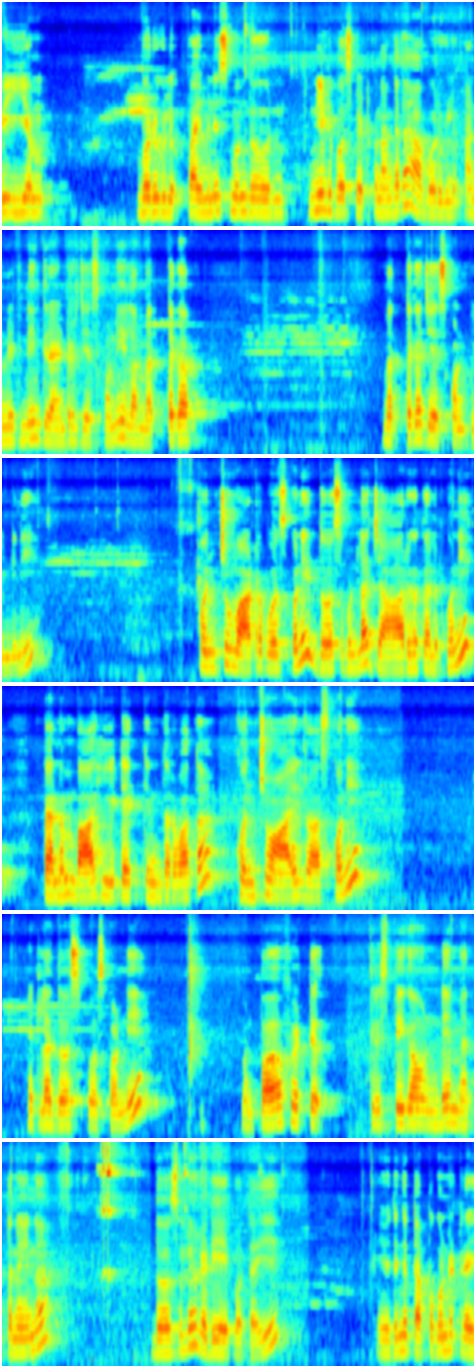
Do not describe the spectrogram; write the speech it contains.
బియ్యం బొరుగులు. ఫైవ్ మినిట్స్ ముందు నీళ్ళు పోసి పెట్టుకున్నాం కదా ఆ బొరుగులు అన్నిటినీ గ్రైండర్ చేసుకొని ఇలా మెత్తగా మెత్తగా చేసుకోండి పిండిని. కొంచెం వాటర్ పోసుకొని దోసపిండిలా జారుగా కలుపుకొని పెనం బాగా హీట్ ఎక్కిన తర్వాత కొంచెం ఆయిల్ రాసుకొని ఇట్లా దోశ పోసుకోండి. మన పర్ఫెక్ట్ క్రిస్పీగా ఉండే మెత్తనైన దోశలు రెడీ అయిపోతాయి. ఈ విధంగా తప్పకుండా ట్రై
